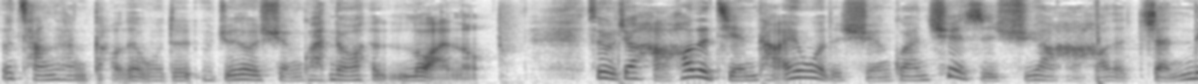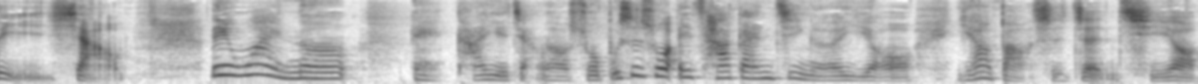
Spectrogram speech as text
就常常搞得我的我觉得我玄关都很乱哦。所以我就好好的检讨，哎，我的玄关确实需要好好的整理一下哦。另外呢，哎，他也讲到说，不是说哎擦干净而已哦，也要保持整齐哦。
